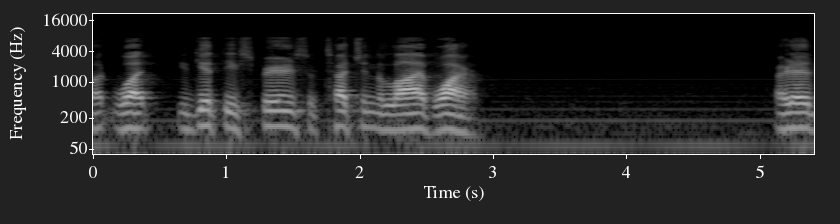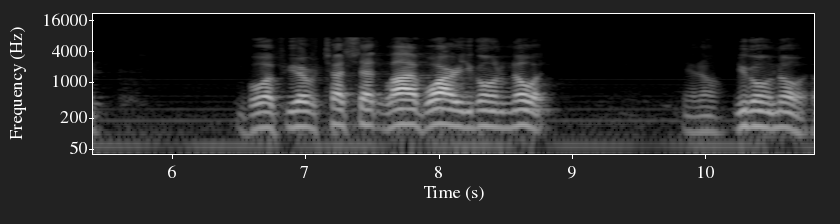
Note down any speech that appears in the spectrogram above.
But what you get the experience of touching the live wire. Right, Ed? Boy, if you ever touch that live wire, you're going to know it. You know, you're going to know it.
